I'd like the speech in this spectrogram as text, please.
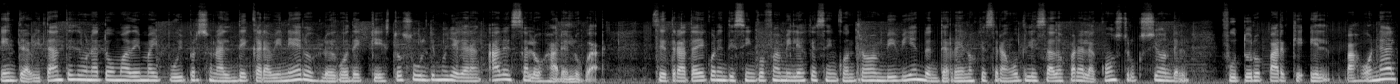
entre habitantes de una toma de Maipú y personal de carabineros luego de que estos últimos llegaran a desalojar el lugar. Se trata de 45 familias que se encontraban viviendo en terrenos que serán utilizados para la construcción del futuro parque El Pajonal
